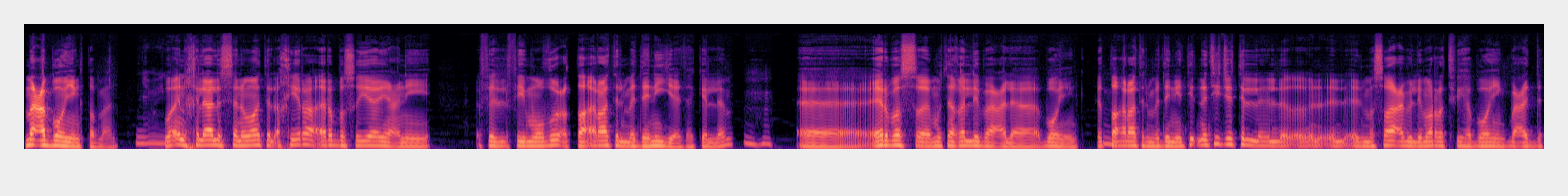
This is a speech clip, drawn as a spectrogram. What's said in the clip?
مع بوينغ طبعا جميل. وإن خلال السنوات الأخيرة ايرباص هي يعني في في موضوع الطائرات المدنية أتكلم ايرباص متغلبة على بوينغ في. الطائرات المدنية نتيجة ال- ال- المصاعب اللي مرت فيها بوينغ بعد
